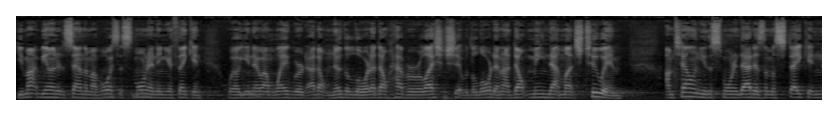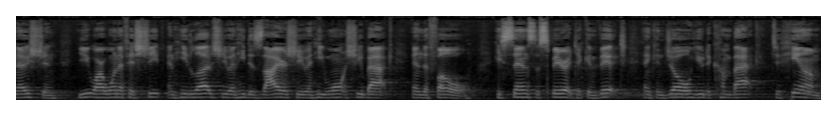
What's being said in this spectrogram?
You might be under the sound of my voice this morning and you're thinking, well, you know, I'm wayward. I don't know the Lord. I don't have a relationship with the Lord, and I don't mean that much to Him. I'm telling you this morning, that is a mistaken notion. You are one of His sheep, and He loves you, and He desires you, and He wants you back in the fold. He sends the Spirit to convict and cajole you to come back to Him.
